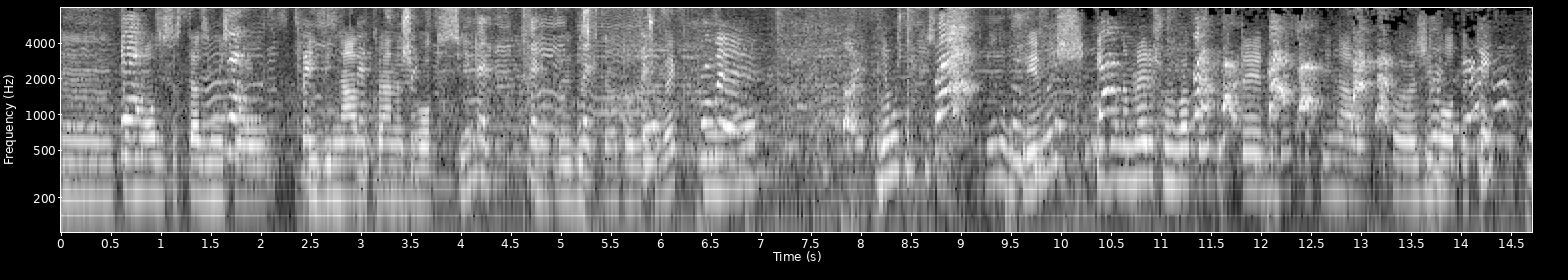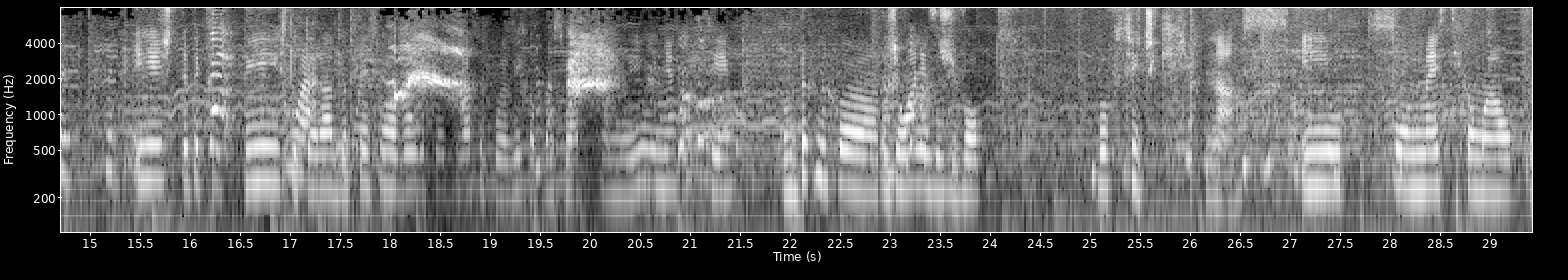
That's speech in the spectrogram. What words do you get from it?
м, тормози с тази мисъл и вина до края на живота си. Преди близките на този човек. Но нямаш друг избор. Трябва да го приемеш и да намериш това, което ще даде светлина в живота ти. И ще те крепи, ще те радва. Те, слава Богу, след това се появиха Преслав Самуил и някак си вдъхнаха желание за живот във всички нас и отместиха малко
